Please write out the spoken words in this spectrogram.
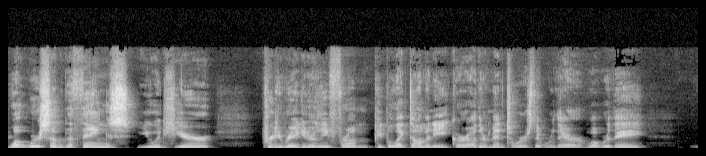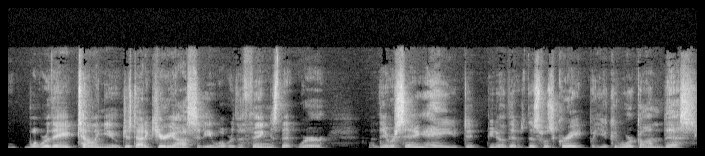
what were some of the things you would hear pretty regularly from people like Dominique or other mentors that were there. What were they? What were they telling you? Just out of curiosity, what were the things that were they were saying? Hey, you did you know that this was great, but you could work on this.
